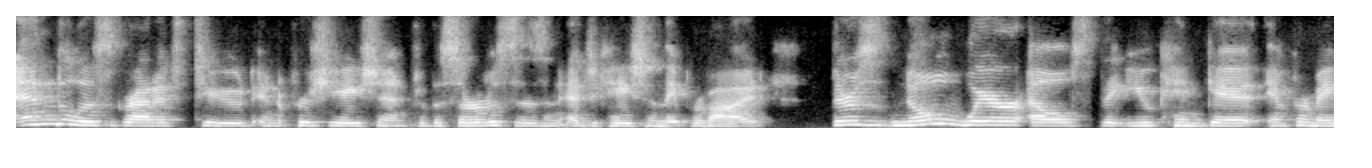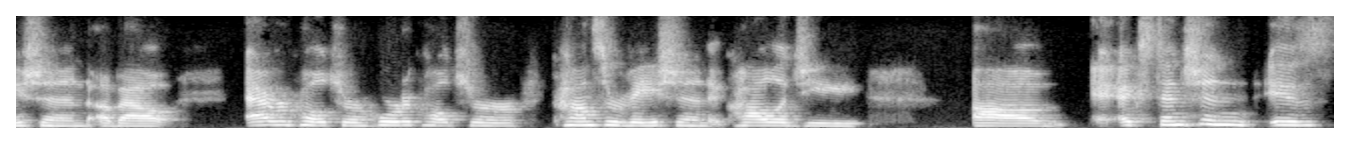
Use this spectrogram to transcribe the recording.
endless gratitude and appreciation for the services and education they provide. There's nowhere else that you can get information about agriculture, horticulture, conservation, ecology. Um, extension is,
